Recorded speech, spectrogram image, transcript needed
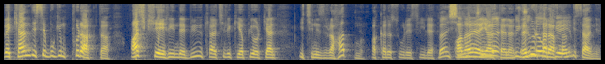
Ve kendisi bugün Prag'da, aşk şehrinde büyükelçilik yapıyorken içiniz rahat mı? Bakara suresiyle Ben alaya yeltenen. Öbür cümle taraftan okuyayım. bir saniye.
